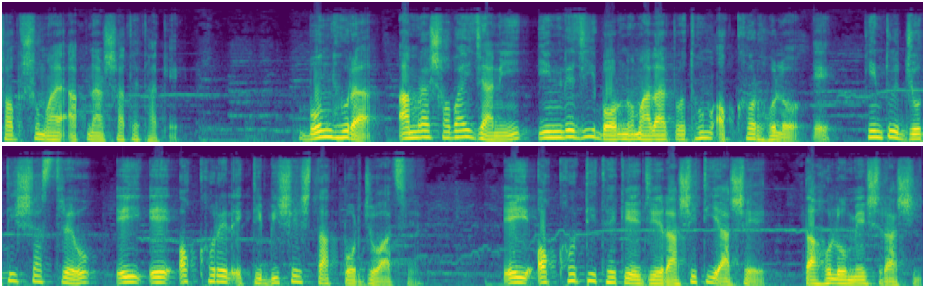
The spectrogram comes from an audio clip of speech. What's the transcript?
সবসময় আপনার সাথে থাকে। বন্ধুরা, আমরা সবাই জানি ইংরেজি বর্ণমালার প্রথম অক্ষর হল এ। কিন্তু জ্যোতিষশাস্ত্রেও এই এ অক্ষরের একটি বিশেষ তাৎপর্য আছে। এই অক্ষরটি থেকে যে রাশিটি আসে, তা হল মেষ রাশি।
